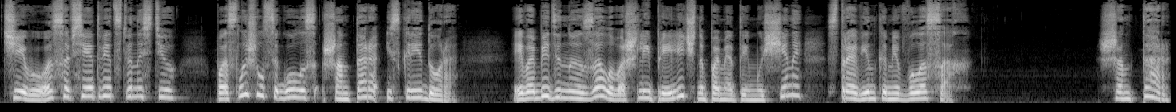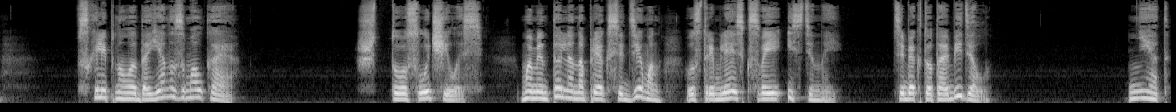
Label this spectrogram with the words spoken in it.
«Чего со всей ответственностью?» — послышался голос Шантара из коридора — и в обеденную залу вошли прилично помятые мужчины с травинками в волосах. «Шантар!» — всхлипнула Даяна, замолкая. «Что случилось?» Моментально напрягся демон, устремляясь к своей истинной. «Тебя кто-то обидел?» «Нет»,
